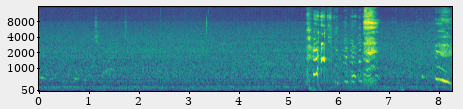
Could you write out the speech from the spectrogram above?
really, really chat. Mm.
